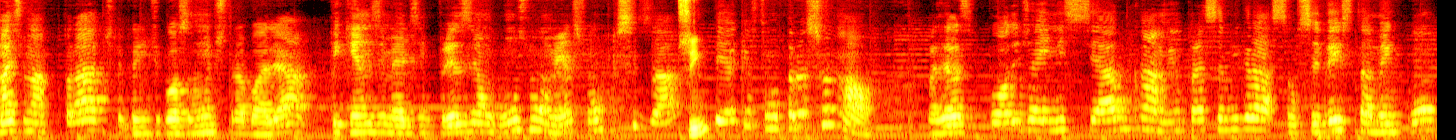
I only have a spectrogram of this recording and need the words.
mas na prática, que a gente gosta muito de trabalhar, pequenas e médias empresas em alguns momentos vão precisar Sim. ter a questão operacional. Mas elas podem já iniciar um caminho para essa migração. Você vê isso também com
